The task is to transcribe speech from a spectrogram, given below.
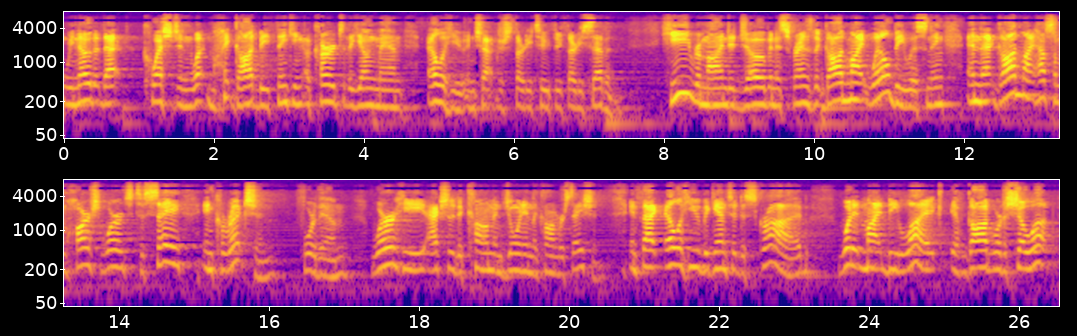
we know that that question, what might God be thinking, occurred to the young man Elihu in chapters 32 through 37. He reminded Job and his friends that God might well be listening and that God might have some harsh words to say in correction for them were he actually to come and join in the conversation. In fact, Elihu began to describe what it might be like if God were to show up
